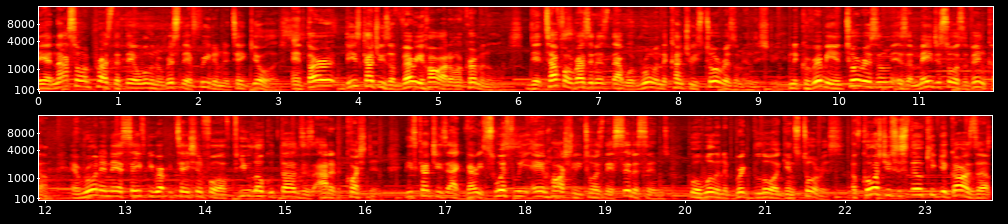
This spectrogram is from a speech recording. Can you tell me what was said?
They are not so impressed that they are willing to risk their freedom to take yours. And third, these countries are very hard on criminals. They're tough on residents that would ruin the country's tourism industry. In the Caribbean, tourism is a major source of income, and ruining their safety reputation for a few local thugs is out of the question. These countries act very swiftly and harshly towards their citizens who are willing to break the law against tourists. Of course, you should still keep your guards up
